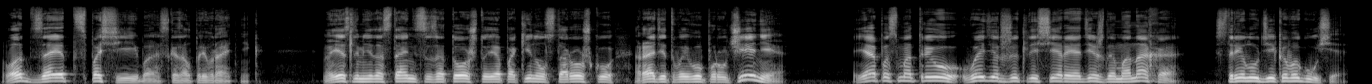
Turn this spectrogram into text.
«Вот за это спасибо», — сказал привратник. Но если мне достанется за то, что я покинул сторожку ради твоего поручения, я посмотрю, выдержит ли серая одежда монаха стрелу дикого гуся».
